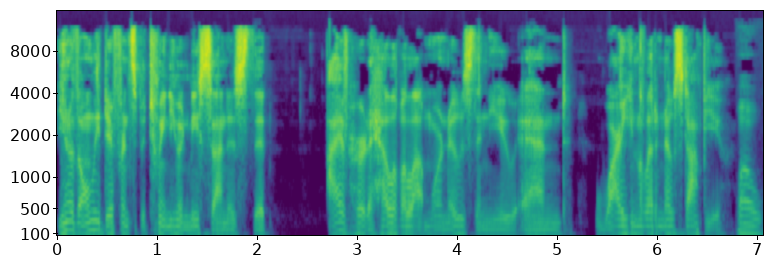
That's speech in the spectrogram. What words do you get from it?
you know, the only difference between you and me, son, is that I've heard a hell of a lot more no's than you. And why are you going to let a no stop you? Whoa.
